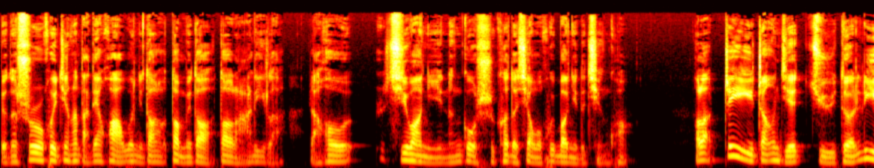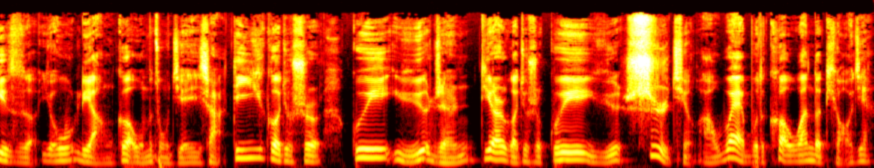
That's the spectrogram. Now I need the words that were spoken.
有的时候会经常打电话问你到到没到，到哪里了，然后希望你能够时刻的向我汇报你的情况。好了，这一章节举的例子有两个，我们总结一下：第一个就是归于人，第二个就是归于事情啊，外部的客观的条件。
